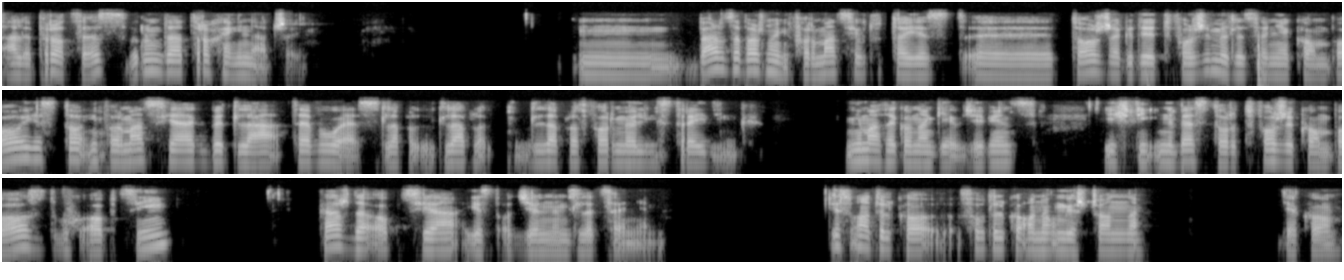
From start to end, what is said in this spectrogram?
ale proces wygląda trochę inaczej. Mm, Bardzo ważną informacją tutaj jest y, to, że gdy tworzymy zlecenie combo, jest to informacja jakby dla TWS, dla, dla, dla platformy Links Trading. Nie ma tego na giełdzie, więc jeśli inwestor tworzy combo z dwóch opcji, każda opcja jest oddzielnym zleceniem. Jest ono tylko, są tylko one umieszczone jako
